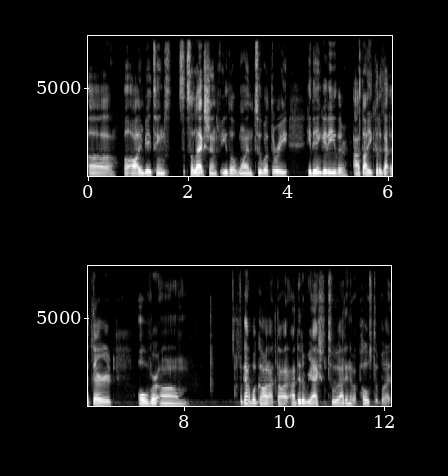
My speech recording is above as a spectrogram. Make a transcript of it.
uh, All NBA team's selection either one, two, or three. He didn't get either. I thought he could have got the third over. Um, I forgot what guard I thought. I did a reaction to it. I didn't ever post it, but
